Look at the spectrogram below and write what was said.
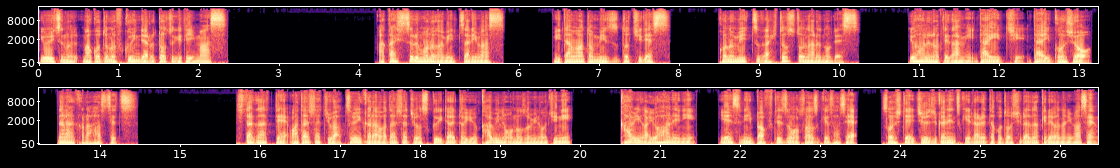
唯一の誠の福音であると告げています。証しするものが三つあります。御霊と水と地です。この三つが一つとなるのです。ヨハネの手紙第1、第5章、7から8節従って私たちは罪から私たちを救いたいという神のお望みのうちに、神がヨハネにイエスにバプテスマを授けさせ、そして十字架につけられたことを知らなければなりません。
